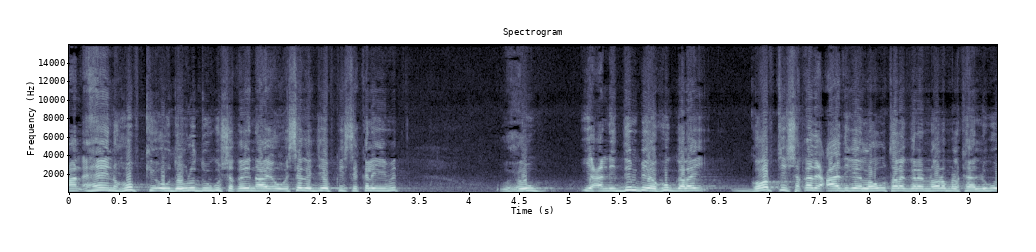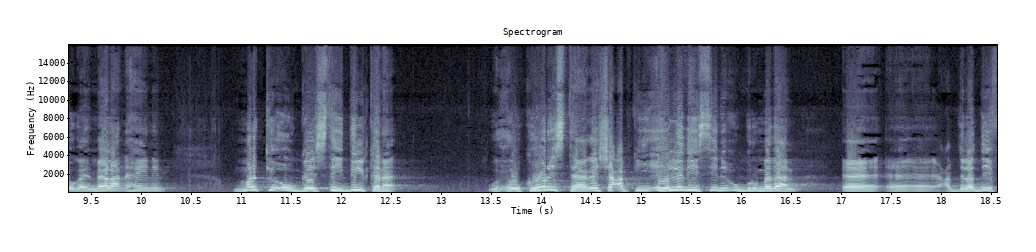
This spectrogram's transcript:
Aan ahayn hubkii uu dowladdu ugu shaqaynayo oo isaga jeebkiisa kala yimid wuxuu yacni dembiga ku galay goobtii shaqada caadiga ee loogu talagalay normalka lagu ogaay meelaan ahaynin markii uu geystay dilkana wuxuu ka hor istaagay shacabkii iyo eheladiisii inay u gurmadaan cabdilatiif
